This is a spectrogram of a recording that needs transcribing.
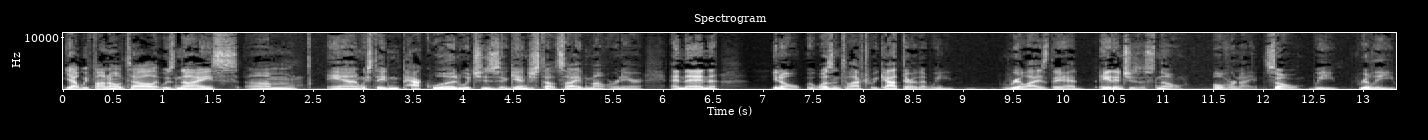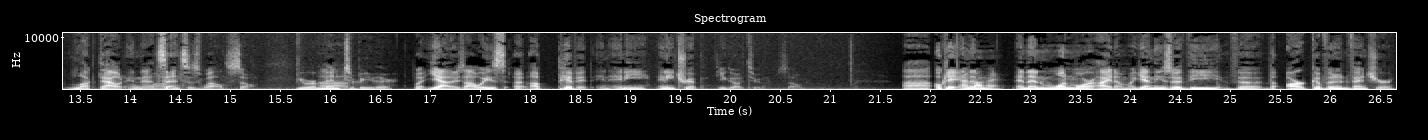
yeah, we found a hotel. It was nice, um, and we stayed in Packwood, which is again just outside Mount Rainier. And then, you know, it wasn't until after we got there that we realized they had eight inches of snow overnight. So we really lucked out in that sense as well. So. You were meant to be there. But yeah, there's always a, a pivot in any any trip you go to. So, uh, okay, and I then love it. and then one more item. Again, these are the the the arc of an adventure.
